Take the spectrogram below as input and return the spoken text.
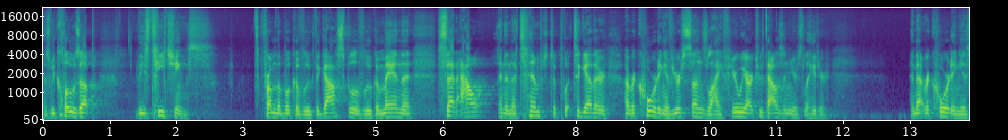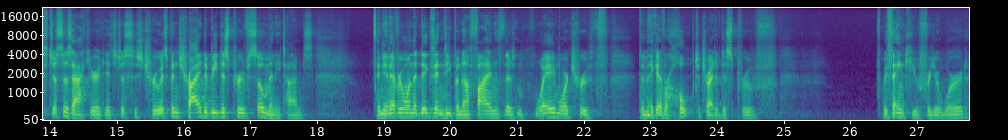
As we close up these teachings from the book of Luke, the Gospel of Luke, a man that set out in an attempt to put together a recording of your son's life. Here we are 2,000 years later. And that recording is just as accurate, it's just as true. It's been tried to be disproved so many times. And yet, everyone that digs in deep enough finds there's way more truth than they could ever hope to try to disprove. We thank you for your word.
